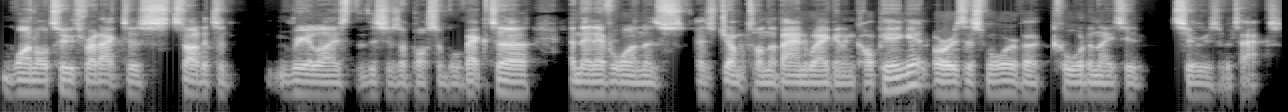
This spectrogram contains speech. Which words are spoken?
one or two threat actors started to realized that this is a possible vector and then everyone has has jumped on the bandwagon and copying it or is this more of a coordinated series of attacks?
